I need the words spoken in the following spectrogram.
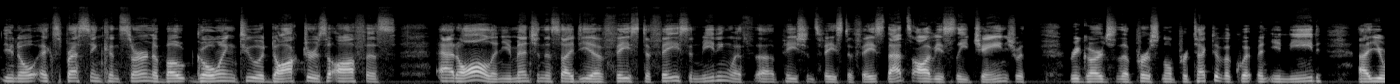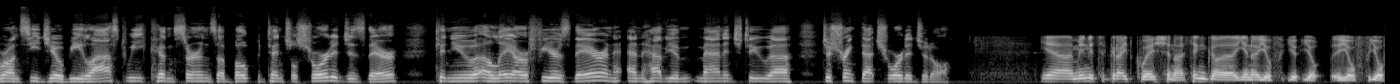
you know, expressing concern about going to a doctor's office at all? And you mentioned this idea of face to face and meeting with uh, patients face to face. That's obviously changed with regards to the personal protective equipment you need. Uh, you were on CJOB last week, concerns about potential shortages there. Can you allay our fears there, and, and have you managed to uh, to shrink that shortage at all? Yeah, I mean it's a great question. I think uh, you know your, your your your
